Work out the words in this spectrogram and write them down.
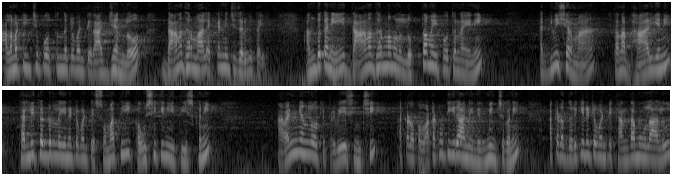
అలమటించిపోతున్నటువంటి రాజ్యంలో దాన ధర్మాలు ఎక్కడి నుంచి జరుగుతాయి? అందుకని దాన ధర్మములు లుప్తమైపోతున్నాయని అగ్నిశర్మ తన భార్యని తల్లిదండ్రులైనటువంటి సుమతి కౌశికిని తీసుకుని అరణ్యంలోకి ప్రవేశించి అక్కడ ఒక వటకుటీరాన్ని నిర్మించుకొని అక్కడ దొరికినటువంటి కందమూలాలు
